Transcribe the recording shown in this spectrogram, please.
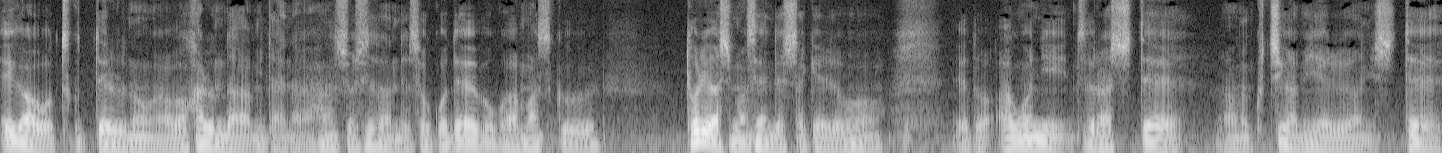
笑顔を作ってるのが分かるんだみたいな話をしてたんでそこで僕はマスク取りはしませんでしたけれども、えーと顎にずらしてあの口が見えるようにして、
